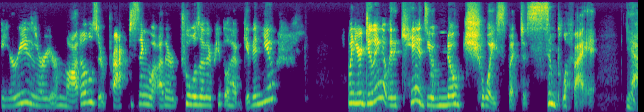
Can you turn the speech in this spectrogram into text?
theories or your models or practicing what other tools other people have given you when you're doing it with kids, you have no choice but to simplify it. Yeah.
